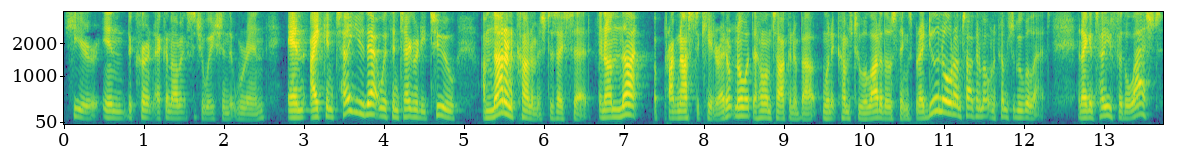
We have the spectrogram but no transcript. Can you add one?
here in the current economic situation that we're in, and I can tell you that with integrity too. I'm not an economist, as I said, and I'm not a prognosticator. I don't know what the hell I'm talking about when it comes to a lot of those things, but I do know what I'm talking about when it comes to Google Ads, and I can tell you for the last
